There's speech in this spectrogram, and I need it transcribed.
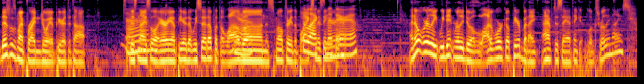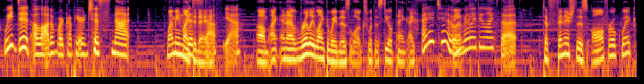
this was my pride and joy up here at the top. This nice um, little area up here that we set up with the lava Yeah. and the smeltery, the the blacksmithing blacksmith area. area. I don't really, we didn't really do a lot of work up here, but I, I have to say, I think it looks really nice. We did a lot of work up here, just not Well, I mean, like today. stuff. Yeah, Um, I and I really like the way this looks with the steel tank. I I do too. I really do like that. to finish this off real quick,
